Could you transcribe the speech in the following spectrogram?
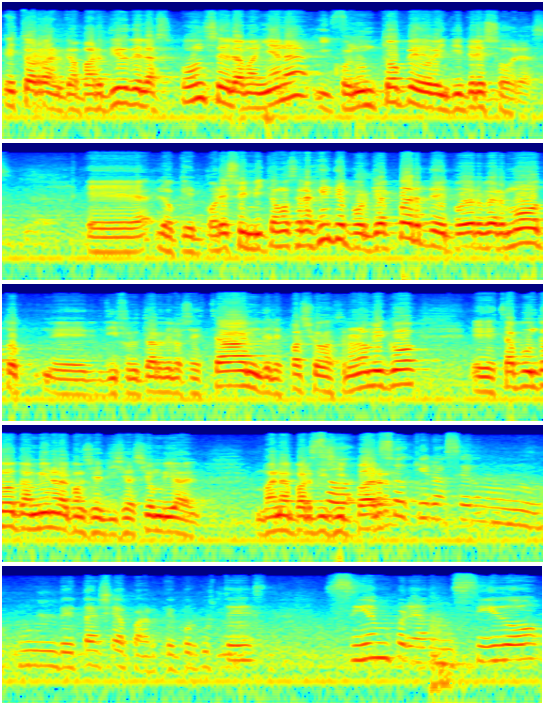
Esto arranca a partir de las 11 de la mañana y con un tope de 23 horas. Eh, lo que por eso invitamos a la gente, porque aparte de poder ver motos, eh, disfrutar de los stands, del espacio gastronómico, eh, está apuntado también a la concientización vial. Van a participar. Eso, eso quiero hacer un, un detalle aparte, porque ustedes siempre han sido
